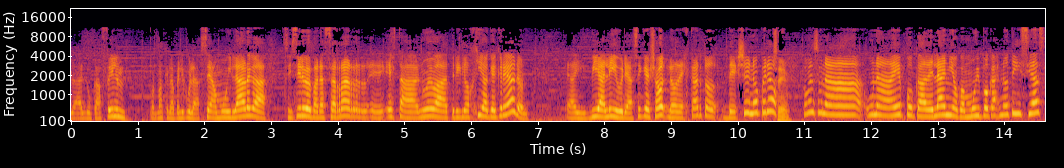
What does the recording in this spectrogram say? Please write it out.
la Lucasfilm, por más que la película sea muy larga, si sirve para cerrar eh, esta nueva trilogía que crearon, hay vía libre, así que yo lo descarto de lleno, pero Sí. como es una, una época del año con muy pocas noticias,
